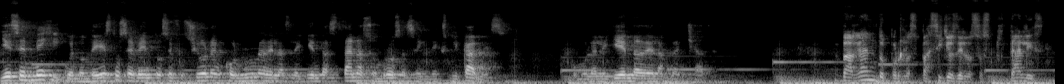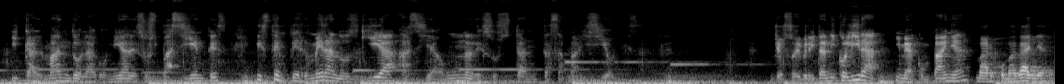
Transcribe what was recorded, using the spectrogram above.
Y es en México en donde estos eventos se fusionan con una de las leyendas tan asombrosas e inexplicables, como la leyenda de la planchada Vagando por los pasillos de los hospitales y calmando la agonía de sus pacientes, esta enfermera nos guía hacia una de sus tantas apariciones. Yo soy Británico Lira y me acompaña Marco Magaña.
